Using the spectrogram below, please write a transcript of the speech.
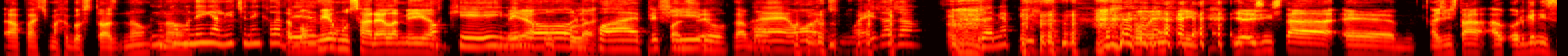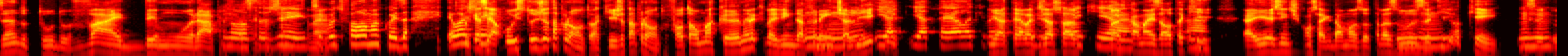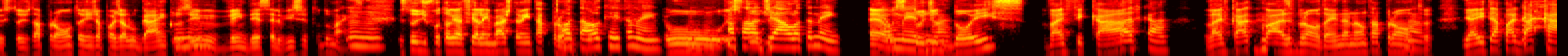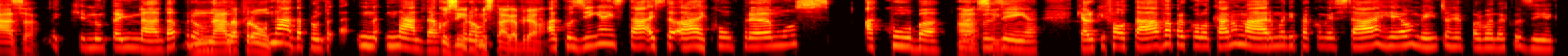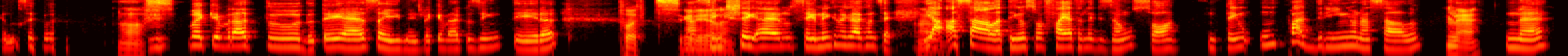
é a parte mais gostosa. Não, Não, não. como nem alite, nem Tá calabresa. bom, meia mussarela, meia. Ok, meia melhor. rúcula. Pô, ai, prefiro. Tá bom. É, ótimo. Aí já, já, já é minha pizza. Bom, enfim. E a gente tá. é, a gente tá a- organizando tudo. Vai demorar pra Nossa, ficar 100%, gente, né? eu vou te falar uma coisa. Eu Porque achei assim, ó, o estúdio já tá pronto, aqui já tá pronto. Falta uma câmera que vai vir da frente Uhum, ali E a, e a tela que vai e a ficar tela que já tá, aqui, vai é. ficar mais alta aqui. Aí a gente consegue dar umas outras luzes Uhum. aqui, ok. Esse- Uhum. o estúdio tá pronto, a gente já pode alugar, inclusive vender serviço e tudo mais. Uhum. O estúdio de fotografia lá embaixo também tá Ó, pronto. tá ok também. O Uhum. A sala de estúdio- aula também. É, é o, o estúdio é. 2 vai ficar Vai ficar. Vai ficar quase pronto, ainda não tá pronto. E aí tem a parte da casa. Que não tem nada pronto. Nada pronto. Nada pronto. N- nada. A cozinha, pronto. como está, Gabriela? A cozinha está, está. Ai, compramos a cuba da Ah, sim. cozinha, que era o que faltava para colocar no mármore para começar realmente a reforma da cozinha, que eu não sei. Nossa, Vai quebrar tudo. Tem essa aí, né? A gente vai quebrar a cozinha inteira. putz, Assim que chegar, é, eu não sei nem como é que vai acontecer. E a, Ah, a sala tem o sofá e a televisão só. Não tem um quadrinho na sala, Né? né?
